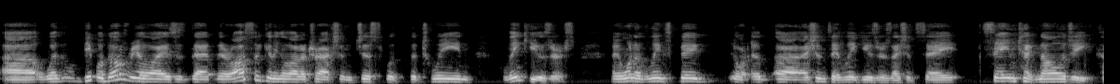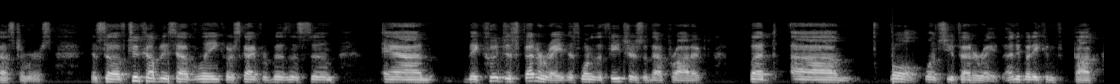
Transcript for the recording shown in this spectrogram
Uh, what people don't realize is that they're also getting a lot of traction just with between Lync users. I mean, one of Lync's big, or uh, I shouldn't say Lync users, I should say same technology customers. And so if two companies have Lync or Skype for Business soon, and they could just federate, that's one of the features of that product. But um, once you federate, anybody can talk.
